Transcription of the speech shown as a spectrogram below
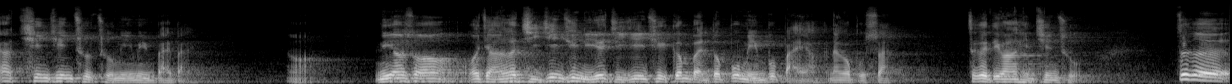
要清清楚楚、明明白白啊。你要说我讲说挤进去你就挤进去，根本都不明不白啊，那个不算。这个地方很清楚，这个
